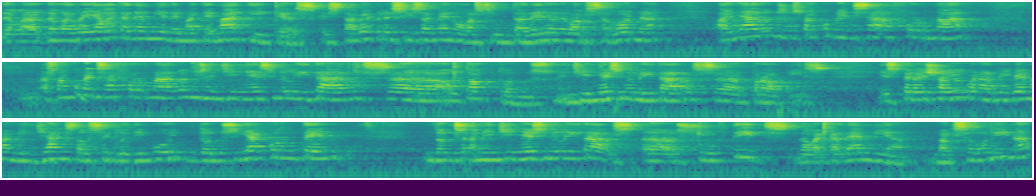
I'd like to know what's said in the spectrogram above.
de, la, de la Reial Acadèmia de Matemàtiques, que estava precisament a la Ciutadella de Barcelona, allà doncs, es va començar a formar es van començar a formar doncs, enginyers militars eh, autòctons, enginyers militars eh, propis. És per això que quan arribem a mitjans del segle XVIII doncs, ja contem doncs, amb enginyers militars eh, sortits de l'Acadèmia barcelonina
